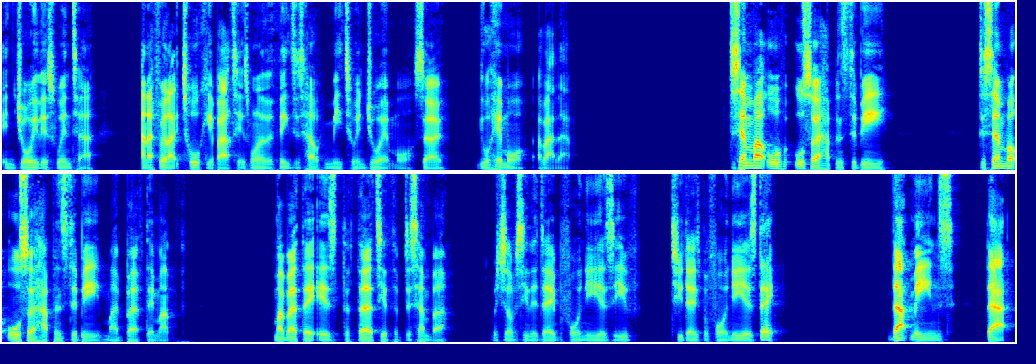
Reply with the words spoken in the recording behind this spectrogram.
enjoy this winter. And I feel like talking about it is one of the things that's helping me to enjoy it more. So you'll hear more about that. December also happens to be December also happens to be my birthday month. My birthday is the 30th of December, which is obviously the day before New Year's Eve, two days before New Year's Day. That means that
